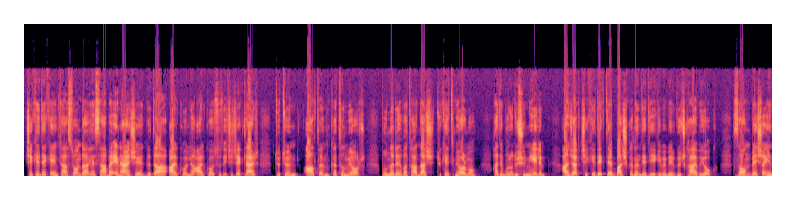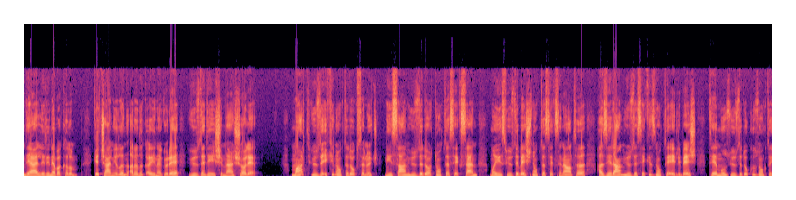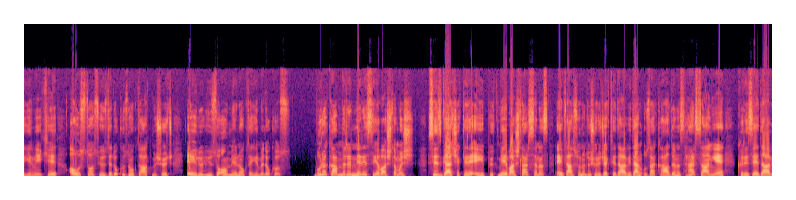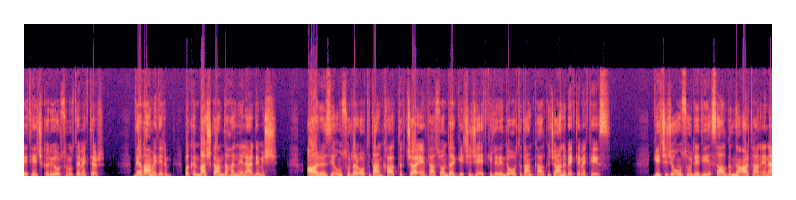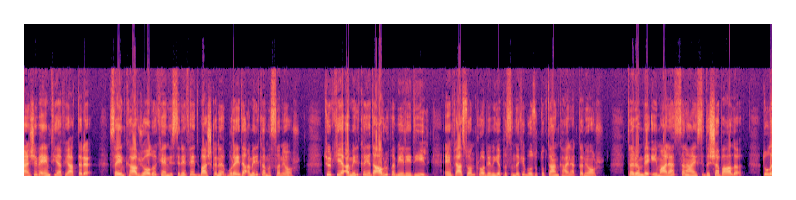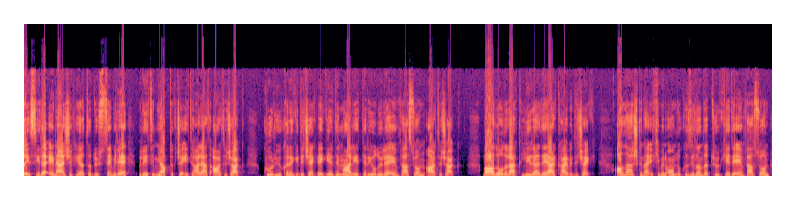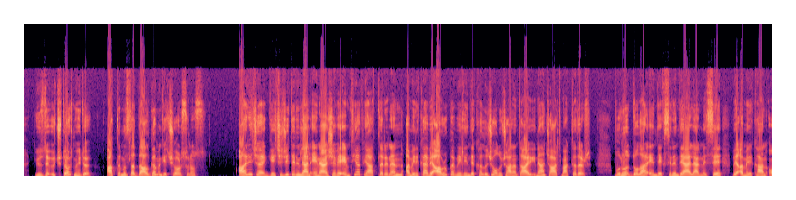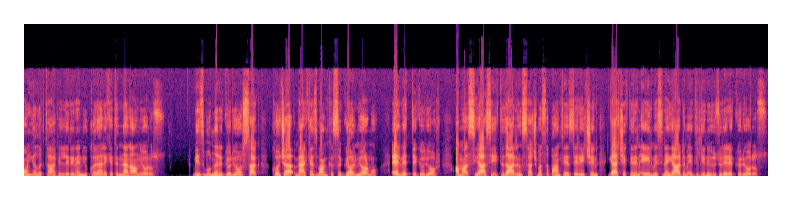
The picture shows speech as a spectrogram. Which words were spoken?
Çekirdek enflasyonda hesaba enerji, gıda, alkollü alkolsüz içecekler, tütün, altın katılmıyor. Bunları vatandaş tüketmiyor mu? Hadi bunu düşünmeyelim. Ancak çekirdekte başkanın dediği gibi bir güç kaybı yok. Son 5 ayın değerlerine bakalım. Geçen yılın Aralık ayına göre yüzde değişimler şöyle. Mart %2.93, Nisan %4.80, Mayıs %5.86, Haziran %8.55, Temmuz %9.22, Ağustos %9.63, Eylül %11.29. Bu rakamların neresi yavaşlamış? Siz gerçekleri eğip bükmeye başlarsanız enflasyonu düşürecek tedaviden uzak kaldığınız her saniye krize davetiye çıkarıyorsunuz demektir. Devam edelim. Bakın başkan daha neler demiş. Arızi unsurlar ortadan kalktıkça enflasyonda geçici etkilerinde ortadan kalkacağını beklemekteyiz. Geçici unsur dediği salgınla artan enerji ve emtia fiyatları. Sayın Kavcıoğlu kendisini Fed Başkanı burayı da Amerika mı sanıyor? Türkiye Amerika ya da Avrupa Birliği değil, enflasyon problemi yapısındaki bozukluktan kaynaklanıyor. Tarım ve imalat sanayisi dışa bağlı. Dolayısıyla enerji fiyatı düşse bile üretim yaptıkça ithalat artacak. Kur yukarı gidecek ve girdi maliyetleri yoluyla enflasyon artacak. Bağlı olarak lira değer kaybedecek. Allah aşkına 2019 yılında Türkiye'de enflasyon %3-4 müydü? Aklımızla dalga mı geçiyorsunuz? Ayrıca geçici denilen enerji ve emtia fiyatlarının Amerika ve Avrupa Birliği'nde kalıcı olacağına dair inanç artmaktadır. Bunu dolar endeksinin değerlenmesi ve Amerikan 10 yıllık tahvillerinin yukarı hareketinden anlıyoruz. Biz bunları görüyorsak koca Merkez Bankası görmüyor mu? Elbette görüyor ama siyasi iktidarın saçma sapan tezleri için gerçeklerin eğilmesine yardım edildiğini üzülerek görüyoruz.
